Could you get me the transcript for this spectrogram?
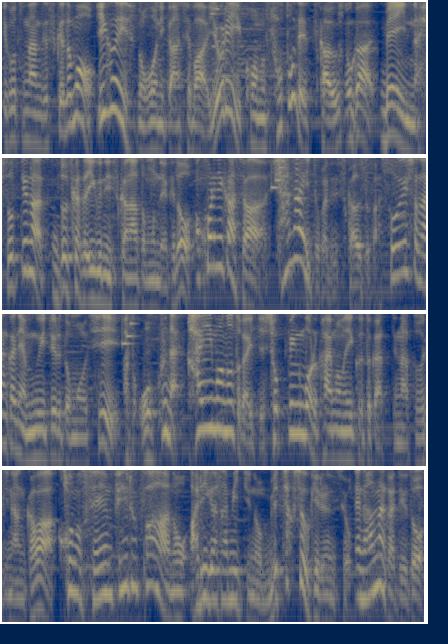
てことなんですけども、イグニスの方に関しては、よりこの外で使うのがメインな人っていうのは、どっちかというとイグニスかなと思うんだけど、これに関しては、車内とかで使うとか、そういう人なんかには向いてると思うし、あと屋内、買い物とか行ってショッピングモール買い物行くとかってなった時なんかは、このセンフィルパワーのありがたみっていうのをめちゃくちゃ受けれるんですよ。で、なんなかっていうと、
